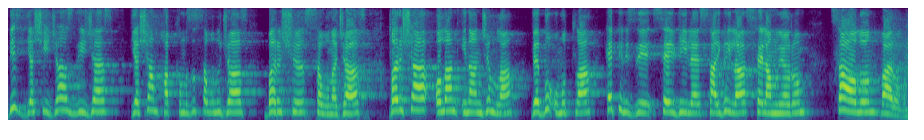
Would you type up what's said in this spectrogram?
Biz yaşayacağız diyeceğiz, yaşam hakkımızı savunacağız, barışı savunacağız. Barışa olan inancımla ve bu umutla hepinizi sevgiyle, saygıyla selamlıyorum. Sağ olun, var olun.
